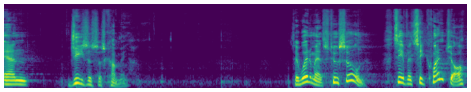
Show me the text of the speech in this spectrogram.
and Jesus is coming. Say, wait a minute, it's too soon. See, if it's sequential,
